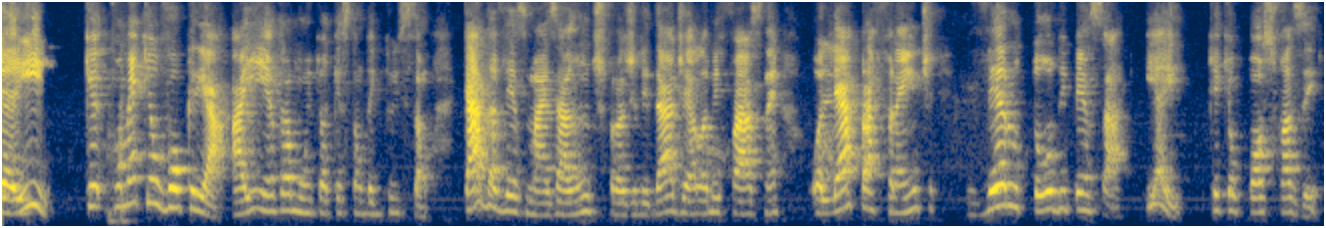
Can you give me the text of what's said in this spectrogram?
aí, que, como é que eu vou criar? Aí entra muito a questão da intuição. Cada vez mais a antifragilidade, ela me faz né, olhar para frente, ver o todo e pensar: e aí, o que, que eu posso fazer?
